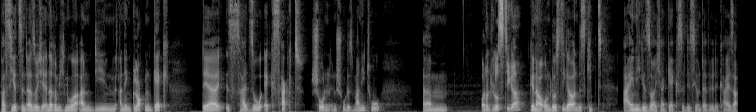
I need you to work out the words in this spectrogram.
passiert sind. Also ich erinnere mich nur an, die, an den Glocken-Gag, der ist halt so exakt schon in Schuh des Manitou. Ähm, und, und, lustiger. Genau, und lustiger. Und es gibt einige solcher Gags in Lissy und der wilde Kaiser.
